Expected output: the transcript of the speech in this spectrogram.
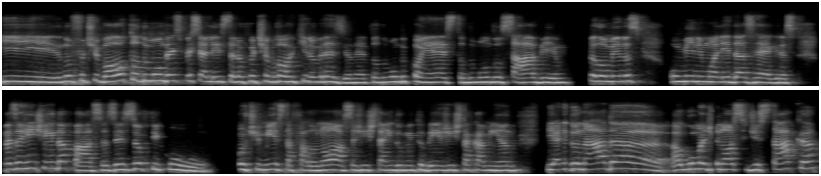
E no futebol, todo mundo é especialista no futebol aqui no Brasil, né? Todo mundo conhece, todo mundo sabe, pelo menos o mínimo ali das regras. Mas a gente ainda passa. Às vezes eu fico otimista, falo, nossa, a gente está indo muito bem, a gente está caminhando. E aí, do nada, alguma de nós se destaca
